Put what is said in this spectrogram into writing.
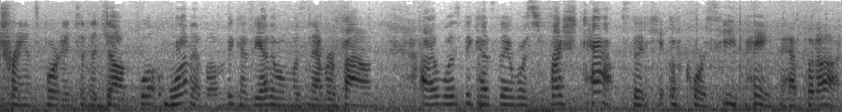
transported to the dump, well, one of them, because the other one was never found, uh, was because there was fresh taps that, he, of course, he paid to have put on.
